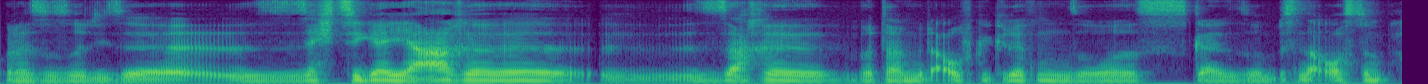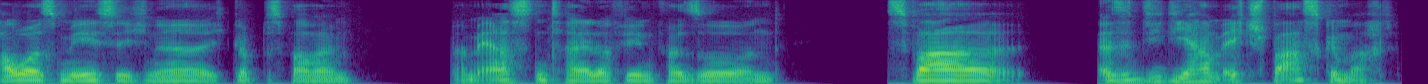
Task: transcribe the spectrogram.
oder so, so diese 60er Jahre äh, Sache wird damit aufgegriffen, so, ist so ein bisschen Austin Powers mäßig, ne? Ich glaube, das war beim, beim ersten Teil auf jeden Fall so und es war, also die, die haben echt Spaß gemacht.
